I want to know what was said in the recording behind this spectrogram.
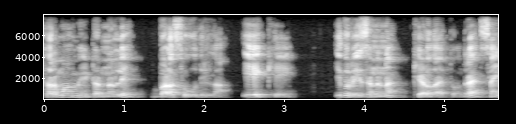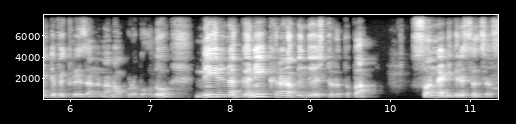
ಥರ್ಮಾಮೀಟರ್ನಲ್ಲಿ ಬಳಸುವುದಿಲ್ಲ. ಏಕೆ? ಇದು ರೀಸನ್ ಅನ್ನ ಕೇಳೋದಾಯ್ತು ಅಂದ್ರೆ ಸೈಂಟಿಫಿಕ್ ರೀಸನ್ ಅನ್ನ ನಾವು ಕೊಡಬಹುದು. ನೀರಿನ ಘನೀಕರಣ ಬಿಂದು ಎಷ್ಟಿರುತ್ತಪ್ಪ? ಸೊನ್ನೆ ಡಿಗ್ರಿ ಸೆಲ್ಸಿಯಸ್.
